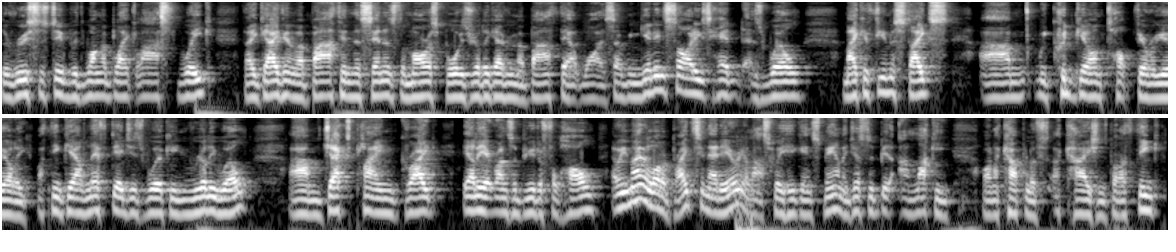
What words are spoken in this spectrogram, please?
the Roosters did with Waqa Blake last week. They gave him a bath in the centres. The Morris boys really gave him a bath out wide. So we can get inside his head as well, make a few mistakes. Um, we could get on top very early. I think our left edge is working really well. Um, Jack's playing great. Elliot runs a beautiful hole. And we made a lot of breaks in that area last week against Manly, just a bit unlucky on a couple of occasions. But I think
